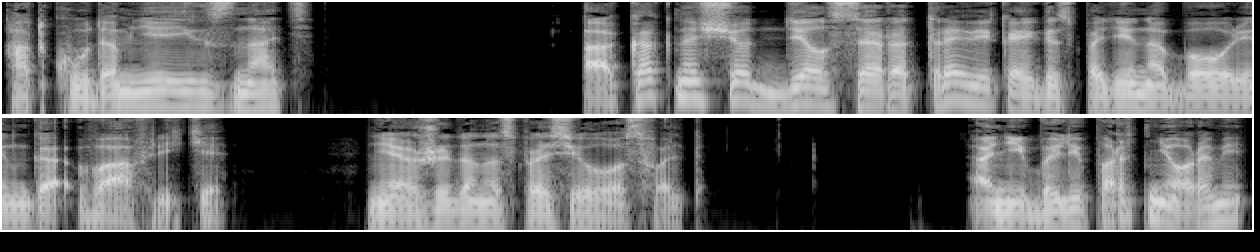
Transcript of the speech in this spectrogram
Откуда мне их знать? А как насчет дел сэра Тревика и господина Боуринга в Африке? Неожиданно спросил Освальд. Они были партнерами,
